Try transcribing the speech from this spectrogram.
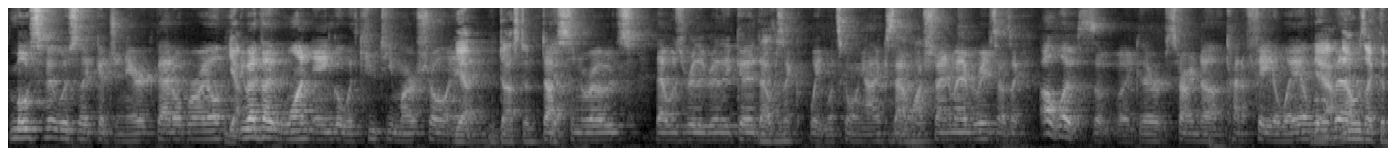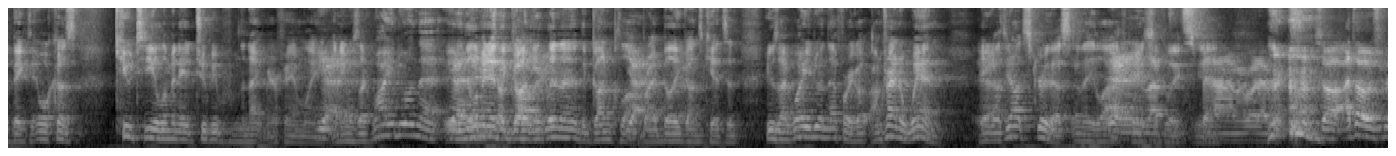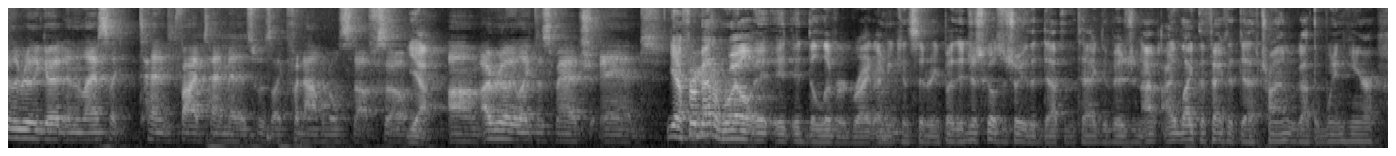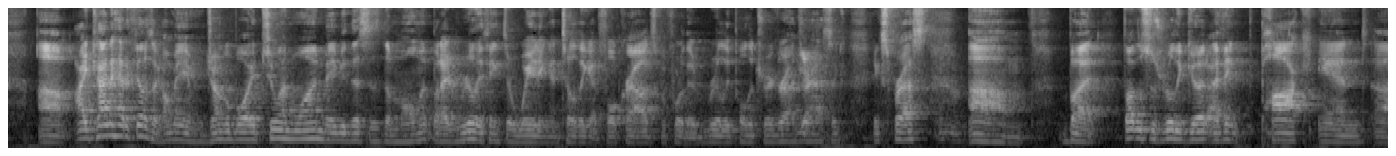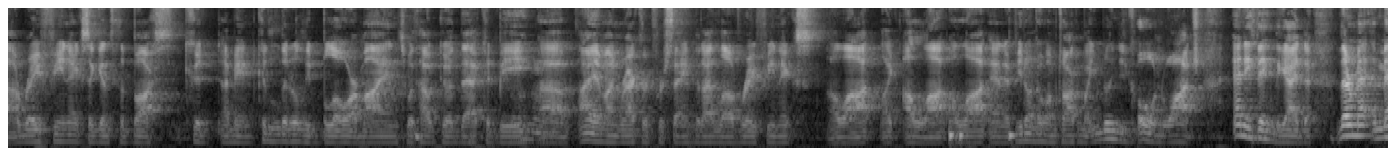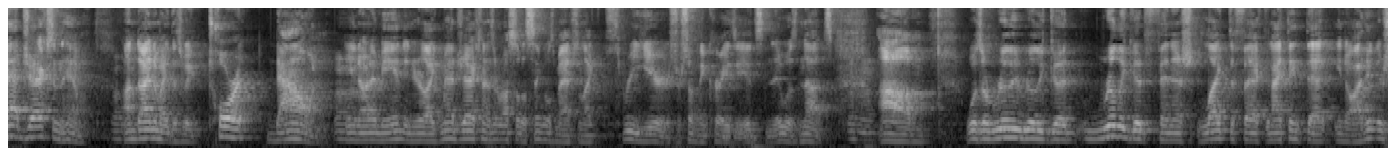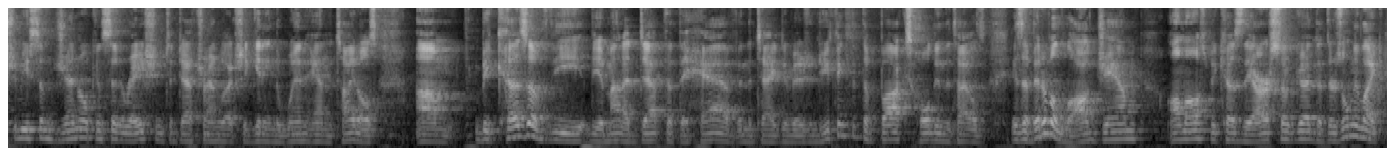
most of it was like a generic battle royal. Yeah. You had like one angle with QT Marshall and yeah, Dustin. Yeah. Dustin Rhodes that was really really good. That was Mm-hmm. like, wait, what's going on? Because I don't watch Dynamite every week, so I was like, oh, what? So like they're starting to kind of fade away a little Yeah, bit. that was like the big thing. Well, because QT eliminated two people from the Nightmare family, Yeah. and he was like, "Why are you doing that?" Yeah, he and he eliminated the gun. Eliminated the Gunn Club, Yeah. right? Billy Gunn's kids, and he was like, "Why are you doing that for?" He goes, "I'm trying to win." And Yeah. he goes, "You know what? Screw this," and they he laughed yeah, and left basically. and spit on him or whatever. so I thought it was really, really good. And the last like 10, 5, 10 minutes was like phenomenal stuff. So Yeah. um, I really liked this match. And Yeah, for a battle royal, it, it, it delivered, right? I Mm-hmm. mean, considering, but it just goes to show you the depth of the tag division. I, I like the fact that Death Triangle got the win here. Um, I kind of had a feeling like, oh man, Jungle Boy two on one, maybe this is the moment. But I really think they're waiting until they get full crowds before they really pull the trigger on Yeah. Mm-hmm. Jurassic Express. Um, but thought this was really good. I think Pac and uh, Rey Fenix against the Bucks could, I mean, could literally blow our minds with how good that could be. Mm-hmm. Um, I am on record for saying that I love Rey Fenix a lot, like a lot, a lot. And if you don't know who I'm talking about, you really need to go and watch anything the guy did. There, Matt, Matt Jackson, and him Mm-hmm. on Dynamite this week tore it down. You know what I mean? And you're like, Matt Jackson hasn't wrestled a singles match in like three years or something crazy. It's it was nuts. Mm-hmm. Um, was a really really good really good finish. Like the fact, and I think that you know I think there should be some general consideration to Death Triangle actually getting the win and the titles. Um, because of the the amount of depth that they have in the tag division, do you think that the Bucks holding the titles is a bit of a logjam almost because they are so good that there's only like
